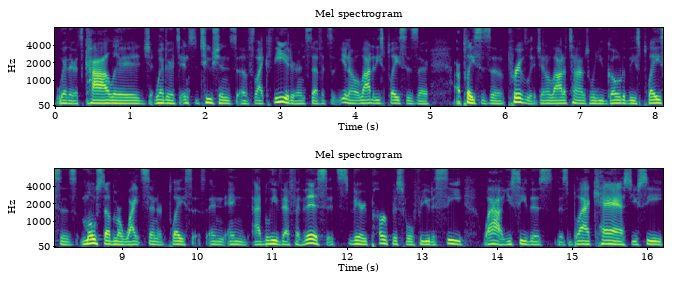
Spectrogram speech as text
whether it's college, whether it's institutions of like theater and stuff, it's, you know, a lot of these places are, are places of privilege. And a lot of times when you go to these places, most of them are white centered places. And, and I believe that for this, it's very purposeful for you to see, wow, you see this, this black cast, you see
